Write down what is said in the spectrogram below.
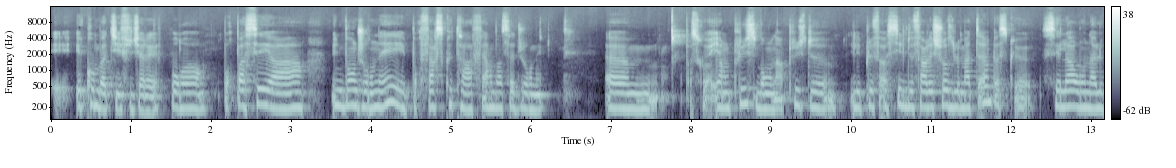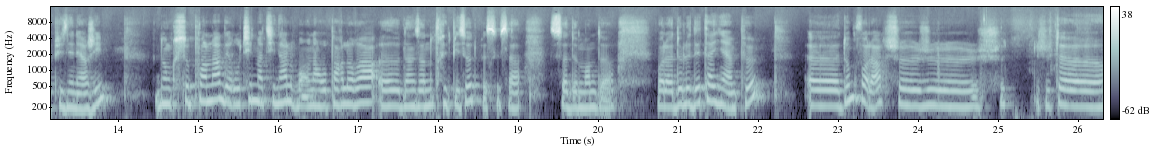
et, combatif, je dirais, pour, euh, pour passer à une bonne journée et pour faire ce que tu as à faire dans cette journée. Euh, parce que, et en plus, bon, on a plus de, il est plus facile de faire les choses le matin parce que c'est là où on a le plus d'énergie. Donc ce point-là des routines matinales, bon, on en reparlera euh, dans un autre épisode parce que ça, ça demande voilà, de le détailler un peu. donc voilà, je, je, je, je te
